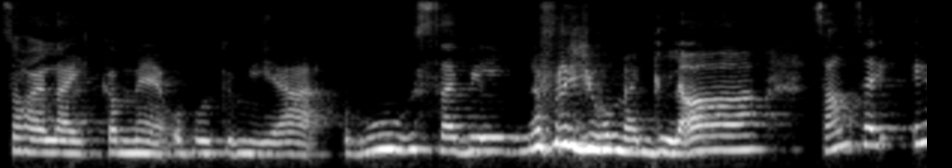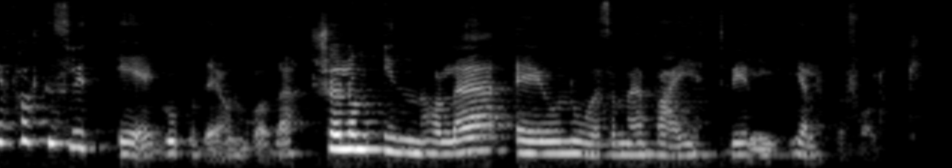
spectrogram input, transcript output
så har jeg leka med å bruke mye rosa i bildene, for det gjorde meg glad. Sant? Så jeg, jeg, er faktisk litt ego på det området. Selv om innholdet er jo noe som jeg veit vil hjelpe folk.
